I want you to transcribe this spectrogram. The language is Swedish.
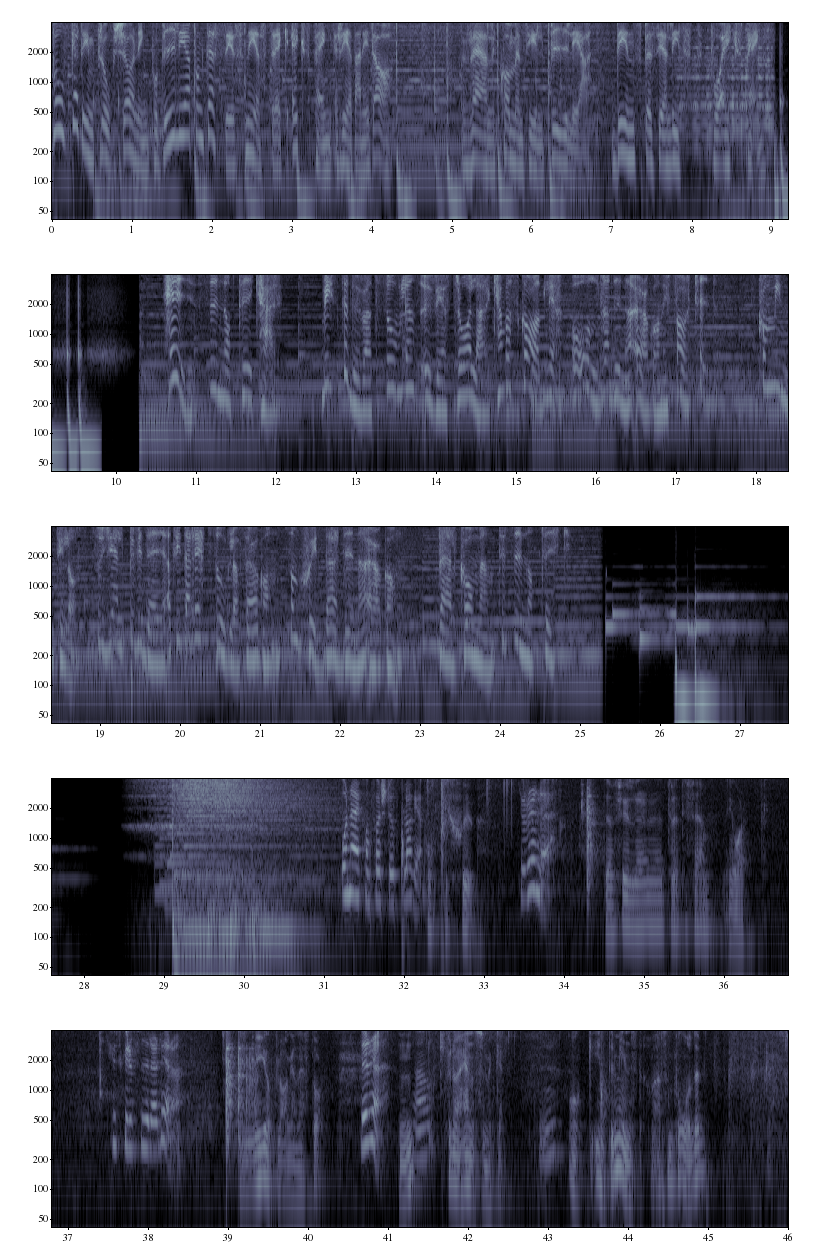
Boka din provkörning på bilia.se xpeng redan idag. Välkommen till Bilia, din specialist på XPeng. Hej, Synoptik här. Visste du att solens UV-strålar kan vara skadliga och åldra dina ögon i förtid? Kom in till oss så hjälper vi dig att hitta rätt solglasögon som skyddar dina ögon. Välkommen till Synoptik. Och när kom första upplagan? 87. Gjorde den det? Den fyller 35 i år. Hur ska du fira det då? En ny upplaga nästa år. Det är det? Mm. Ja. För det har hänt så mycket. Och inte minst alltså både,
